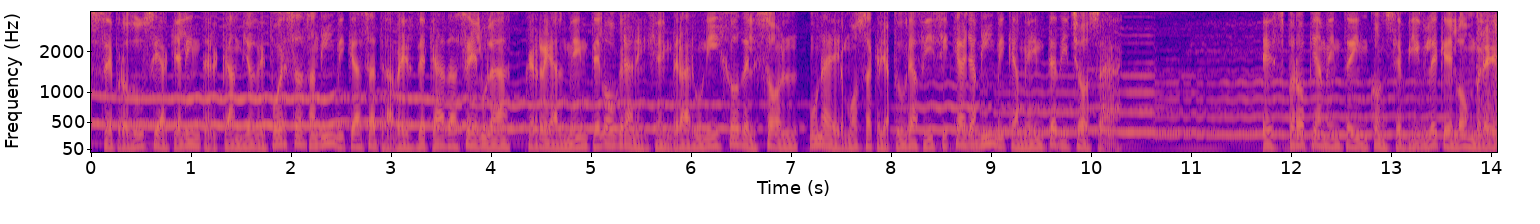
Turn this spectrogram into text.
se produce aquel intercambio de fuerzas anímicas a través de cada célula, que realmente logran engendrar un hijo del sol, una hermosa criatura física y anímicamente dichosa. Es propiamente inconcebible que el hombre,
